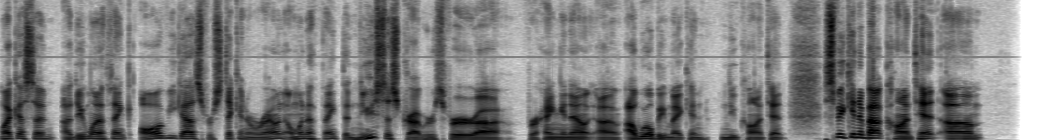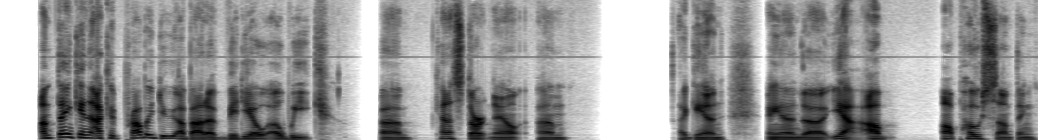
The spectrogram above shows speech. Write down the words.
like I said, I do want to thank all of you guys for sticking around. I want to thank the new subscribers for uh, for hanging out. Uh, I will be making new content. Speaking about content, um, I'm thinking I could probably do about a video a week. Um, kind of starting out um, again, and uh, yeah, I'll I'll post something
